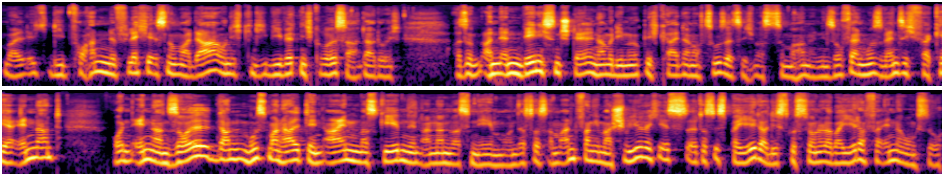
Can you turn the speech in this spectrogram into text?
weil ich, die vorhandene Fläche ist nun mal da und ich, die, die wird nicht größer dadurch. Also an den wenigsten Stellen haben wir die Möglichkeit, da noch zusätzlich was zu machen. Und insofern muss, wenn sich Verkehr ändert, und ändern soll, dann muss man halt den einen was geben, den anderen was nehmen. Und dass das am Anfang immer schwierig ist, äh, das ist bei jeder Diskussion oder bei jeder Veränderung so.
